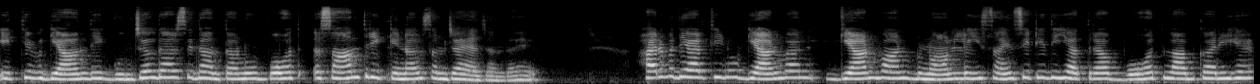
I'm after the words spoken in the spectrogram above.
ਇੱਥੇ ਵਿਗਿਆਨ ਦੇ ਗੁੰਝਲਦਾਰ ਸਿਧਾਂਤਾਂ ਨੂੰ ਬਹੁਤ ਆਸਾਨ ਤਰੀਕੇ ਨਾਲ ਸਮਝਾਇਆ ਜਾਂਦਾ ਹੈ। ਹਰ ਵਿਦਿਆਰਥੀ ਨੂੰ ਗਿਆਨਵਾਨ ਗਿਆਨਵਾਨ ਬਣਾਉਣ ਲਈ ਸਾਇੰਸ ਸਿਟੀ ਦੀ ਯਾਤਰਾ ਬਹੁਤ ਲਾਭਕਾਰੀ ਹੈ।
